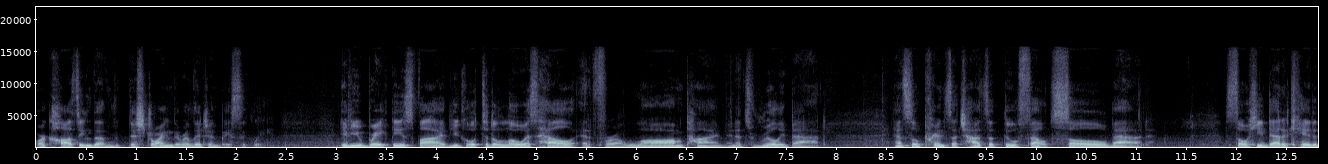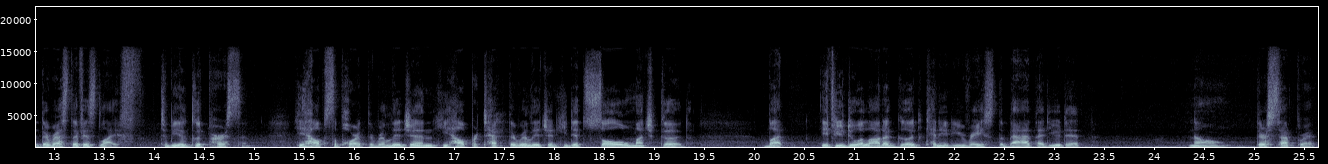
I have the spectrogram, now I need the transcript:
or causing the destroying the religion, basically. If you break these five, you go to the lowest hell and for a long time, and it's really bad. And so Prince Ajatasattu felt so bad. So he dedicated the rest of his life to be a good person. He helped support the religion, he helped protect the religion, he did so much good. But if you do a lot of good, can it erase the bad that you did? No, they're separate.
